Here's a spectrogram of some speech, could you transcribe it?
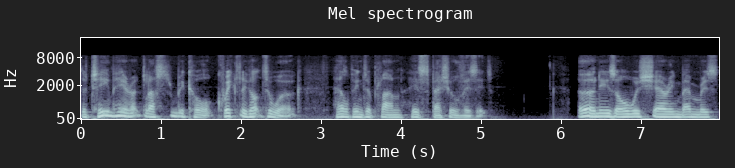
the team here at Glastonbury Court quickly got to work helping to plan his special visit. Ernie is always sharing memories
